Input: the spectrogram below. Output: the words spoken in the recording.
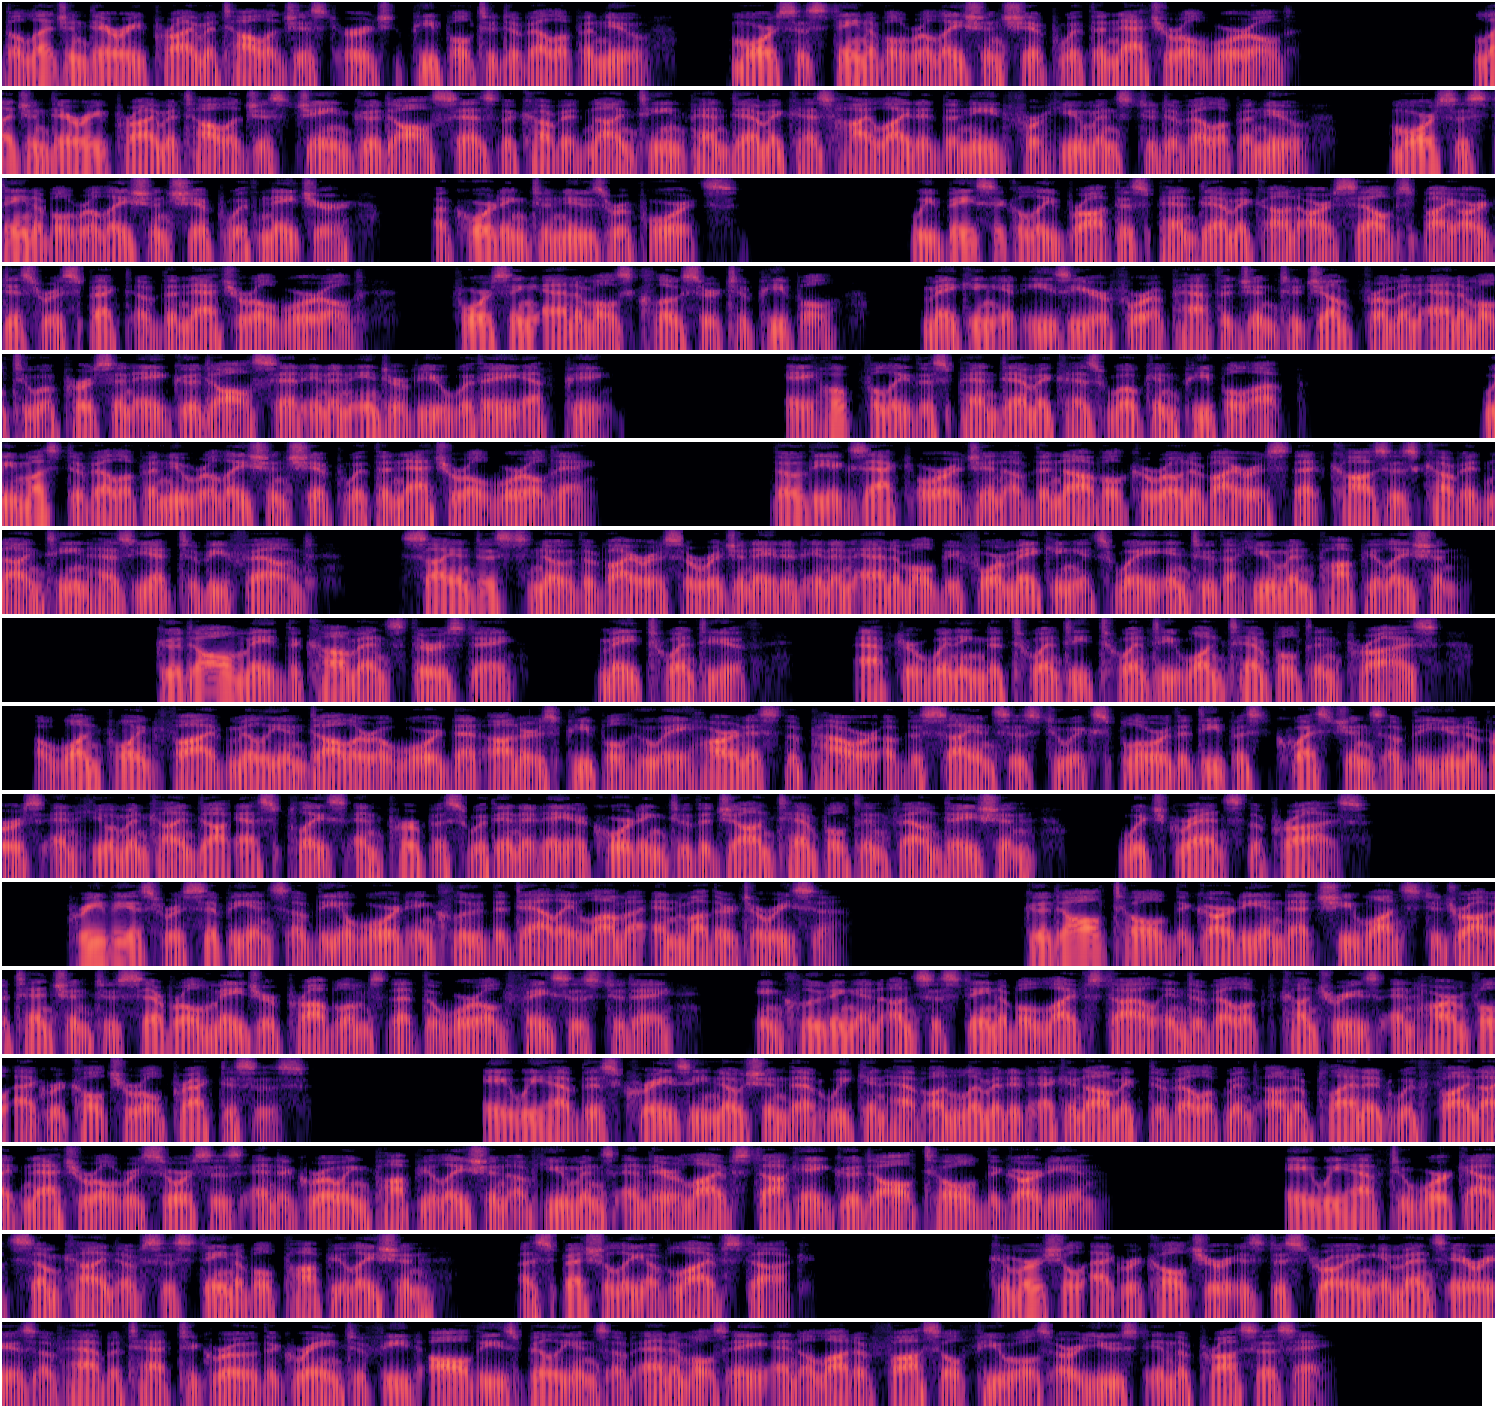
the legendary primatologist urged people to develop a new, more sustainable relationship with the natural world. Legendary primatologist Jane Goodall says the COVID-19 pandemic has highlighted the need for humans to develop a new, more sustainable relationship with nature, according to news reports. We basically brought this pandemic on ourselves by our disrespect of the natural world, forcing animals closer to people, making it easier for a pathogen to jump from an animal to a person a Goodall said in an interview with AFP. A hopefully this pandemic has woken people up. We must develop a new relationship with the natural world a. Though the exact origin of the novel coronavirus that causes COVID-19 has yet to be found, scientists know the virus originated in an animal before making its way into the human population. Goodall made the comments Thursday, May 20, after winning the 2021 Templeton Prize, a $1.5 million award that honors people who a harness the power of the sciences to explore the deepest questions of the universe and humankind's place and purpose within it a according to the John Templeton Foundation, which grants the prize. Previous recipients of the award include the Dalai Lama and Mother Teresa. Goodall told The Guardian that she wants to draw attention to several major problems that the world faces today, including an unsustainable lifestyle in developed countries and harmful agricultural practices. A. We have this crazy notion that we can have unlimited economic development on a planet with finite natural resources and a growing population of humans and their livestock A. Goodall told The Guardian. A. We have to work out some kind of sustainable population, especially of livestock. Commercial agriculture is destroying immense areas of habitat to grow the grain to feed all these billions of animals A and a lot of fossil fuels are used in the process A.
